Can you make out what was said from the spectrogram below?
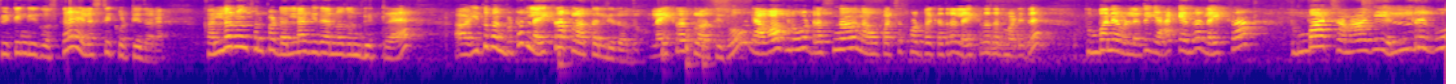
ಫಿಟ್ಟಿಂಗಿಗೋಸ್ಕರ ಎಲಾಸ್ಟಿಕ್ ಕೊಟ್ಟಿದ್ದಾರೆ. ಕಲರ್ ಒಂದು ಸ್ವಲ್ಪ ಡಲ್ ಆಗಿದೆ ಅನ್ನೋದನ್ನು ಬಿಟ್ಟರೆ ಇದು ಬಂದ್ಬಿಟ್ಟು ಲೈಕ್ರಾ ಕ್ಲಾತಲ್ಲಿರೋದು ಲೈಕ್ರಾ ಕ್ಲಾತ್ ಇದು. ಯಾವಾಗಲೂ ಡ್ರೆಸ್ನ ನಾವು ಪರ್ಚೇಸ್ ಮಾಡಬೇಕಾದ್ರೆ ಲೈಕ್ರಾದಲ್ಲಿ ಮಾಡಿದರೆ ತುಂಬಾ ಒಳ್ಳೆಯದು ಯಾಕೆ ಅಂದರೆ ಲೈಕ್ರಾ ತುಂಬ ಚೆನ್ನಾಗಿ ಎಲ್ರಿಗೂ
